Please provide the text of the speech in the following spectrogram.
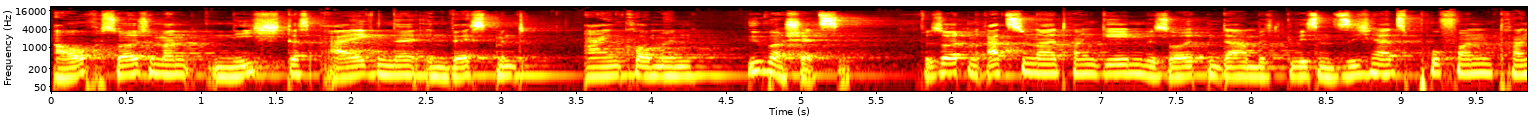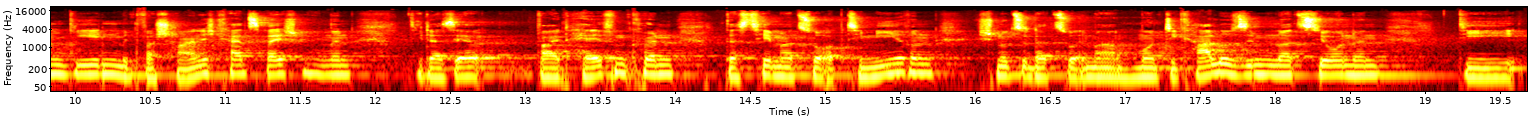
Auch sollte man nicht das eigene Investmenteinkommen überschätzen. Wir sollten rational dran gehen, wir sollten da mit gewissen Sicherheitspuffern dran gehen, mit Wahrscheinlichkeitsrechnungen, die da sehr weit helfen können, das Thema zu optimieren. Ich nutze dazu immer Monte Carlo Simulationen, die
